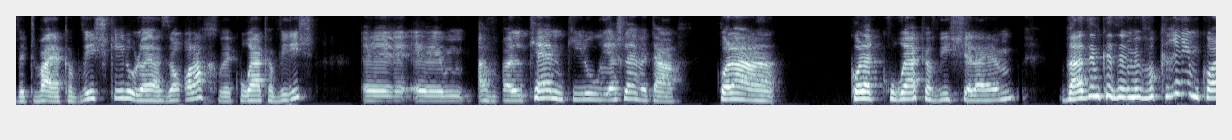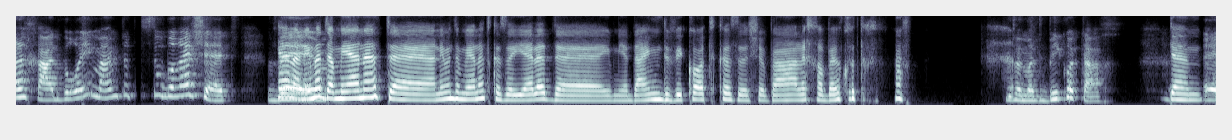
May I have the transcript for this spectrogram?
ותוואי עכביש, כאילו לא יעזור לך, וקורי עכביש, אה, אה, אבל כן, כאילו יש להם את ה... כל ה... כל הקורי עכביש שלהם, ואז הם כזה מבקרים כל אחד ורואים מה הם תפסו ברשת. כן, ו... אני מדמיינת, אה, אני מדמיינת כזה ילד אה, עם ידיים דביקות כזה שבא לחבק אותך. ומדביק אותך. כן. אה,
